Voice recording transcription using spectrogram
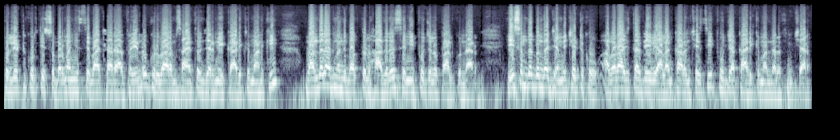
పుల్లెట్టుకుర్తి సుబ్రహ్మణ్య శివాచార్య ఆధ్వర్యంలో గురువారం సాయంత్రం జరిగిన ఈ కార్యక్రమానికి వందలాది మంది భక్తులు హాజరై సెమీ పూజలో పాల్గొన్నారు. ఈ సందర్భంగా జమ్మి చెట్టుకు అవరాజితాదేవి అలంకారం చేసి పూజా కార్యక్రమాలు నిర్వహించారు.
